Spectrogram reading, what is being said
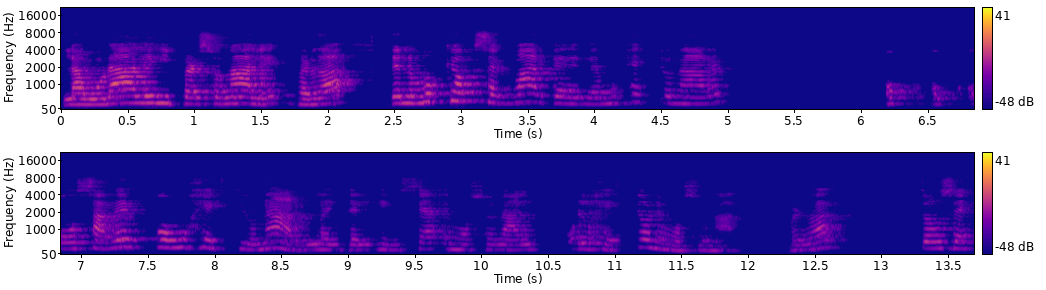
laborales y personales, ¿verdad? Tenemos que observar que debemos gestionar o, o, saber cómo gestionar la inteligencia emocional o la gestión emocional, ¿verdad? Entonces,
